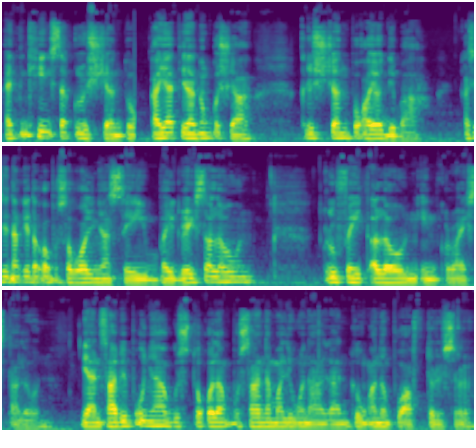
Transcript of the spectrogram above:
I think he's a Christian to. Kaya tinanong ko siya, Christian po kayo, di ba? Kasi nakita ko po sa wall niya, say, by grace alone, through faith alone, in Christ alone. Yan, sabi po niya, gusto ko lang po sana maliwanagan kung ano po after, sir.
